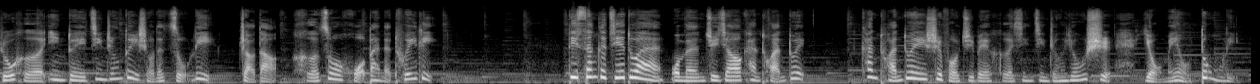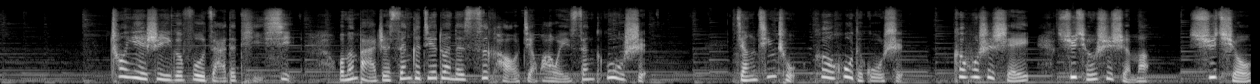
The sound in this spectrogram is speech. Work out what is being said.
如何应对竞争对手的阻力？找到合作伙伴的推力。第三个阶段，我们聚焦看团队，看团队是否具备核心竞争优势，有没有动力。创业是一个复杂的体系，我们把这三个阶段的思考简化为三个故事，讲清楚客户的故事：客户是谁？需求是什么？需求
